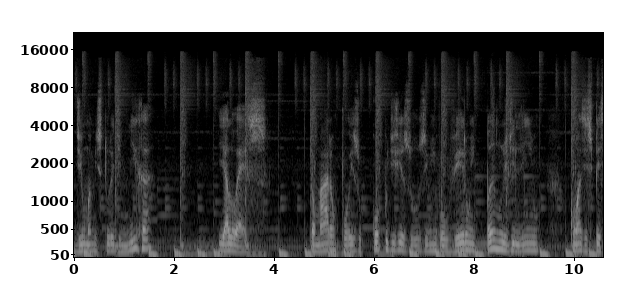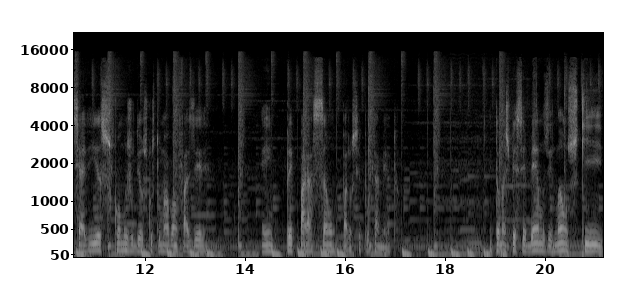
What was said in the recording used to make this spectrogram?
de uma mistura de mirra e aloés. Tomaram, pois, o corpo de Jesus e o envolveram em panos de linho com as especiarias como os judeus costumavam fazer em preparação para o sepultamento. Então nós percebemos, irmãos, que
